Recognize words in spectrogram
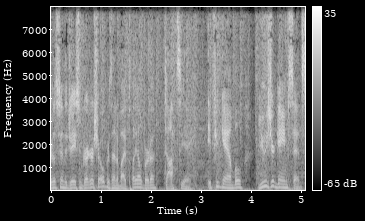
You're listening to the Jason Gregor Show, presented by PlayAlberta.ca. If you gamble, use your game sense.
